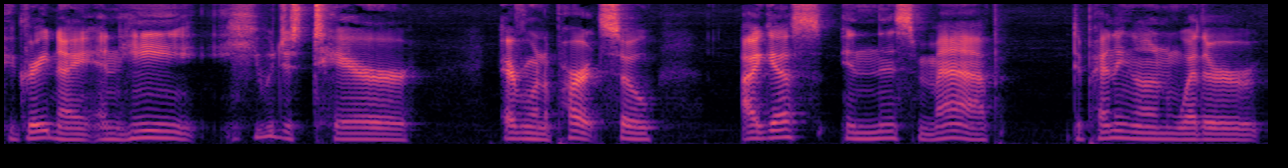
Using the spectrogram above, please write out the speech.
a great knight, and he he would just tear everyone apart. So I guess in this map, depending on whether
